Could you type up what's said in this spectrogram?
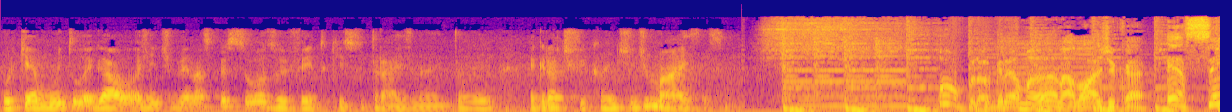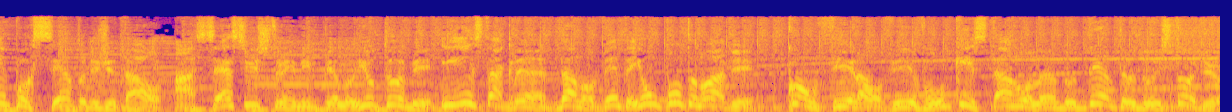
porque é muito legal a gente ver nas pessoas o efeito que isso traz, né? Então é gratificante demais. Assim. O programa Analógica é 100% digital. Acesse o streaming pelo YouTube e Instagram da 91.9. Confira ao vivo o que está rolando dentro do estúdio.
